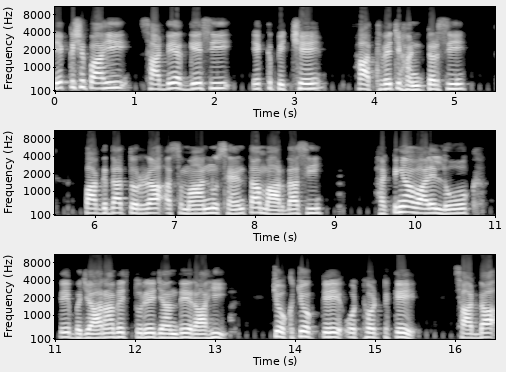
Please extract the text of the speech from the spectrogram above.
ਇੱਕ ਸਿਪਾਹੀ ਸਾਡੇ ਅੱਗੇ ਸੀ, ਇੱਕ ਪਿੱਛੇ ਹੱਥ ਵਿੱਚ ਹੰਟਰ ਸੀ। ਪੱਗ ਦਾ ਤੁਰਰਾ ਅਸਮਾਨ ਨੂੰ ਸੈਨਤਾ ਮਾਰਦਾ ਸੀ। ਹੱਟੀਆਂ ਵਾਲੇ ਲੋਕ ਤੇ ਬਾਜ਼ਾਰਾਂ ਵਿੱਚ ਤੁਰੇ ਜਾਂਦੇ ਰਾਹੀ ਝੁਕ ਝੁੱਕ ਕੇ ਉੱਠ ਉੱਠ ਕੇ ਸਾਡਾ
